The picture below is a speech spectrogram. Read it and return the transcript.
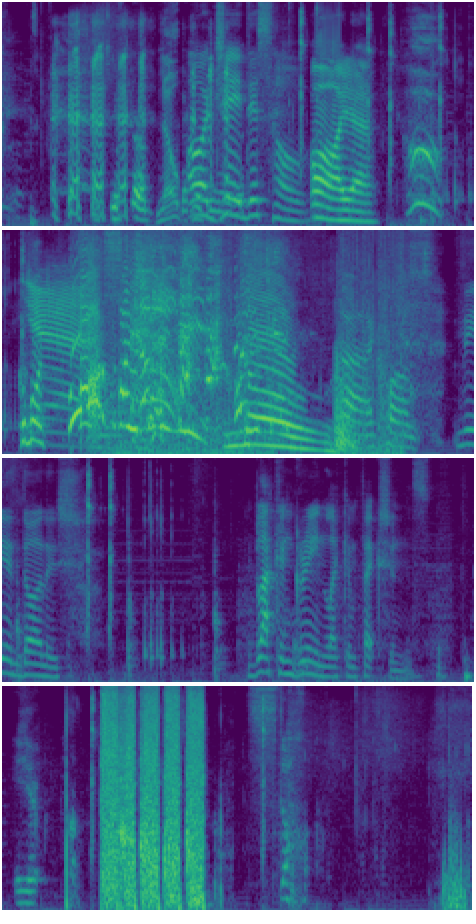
Mr. Nope. Oh, Jay, this hole. Oh yeah. Come on. Yes. no. Nah, I can't. Me and Danish. Black and green like infections. Yep. Stop.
